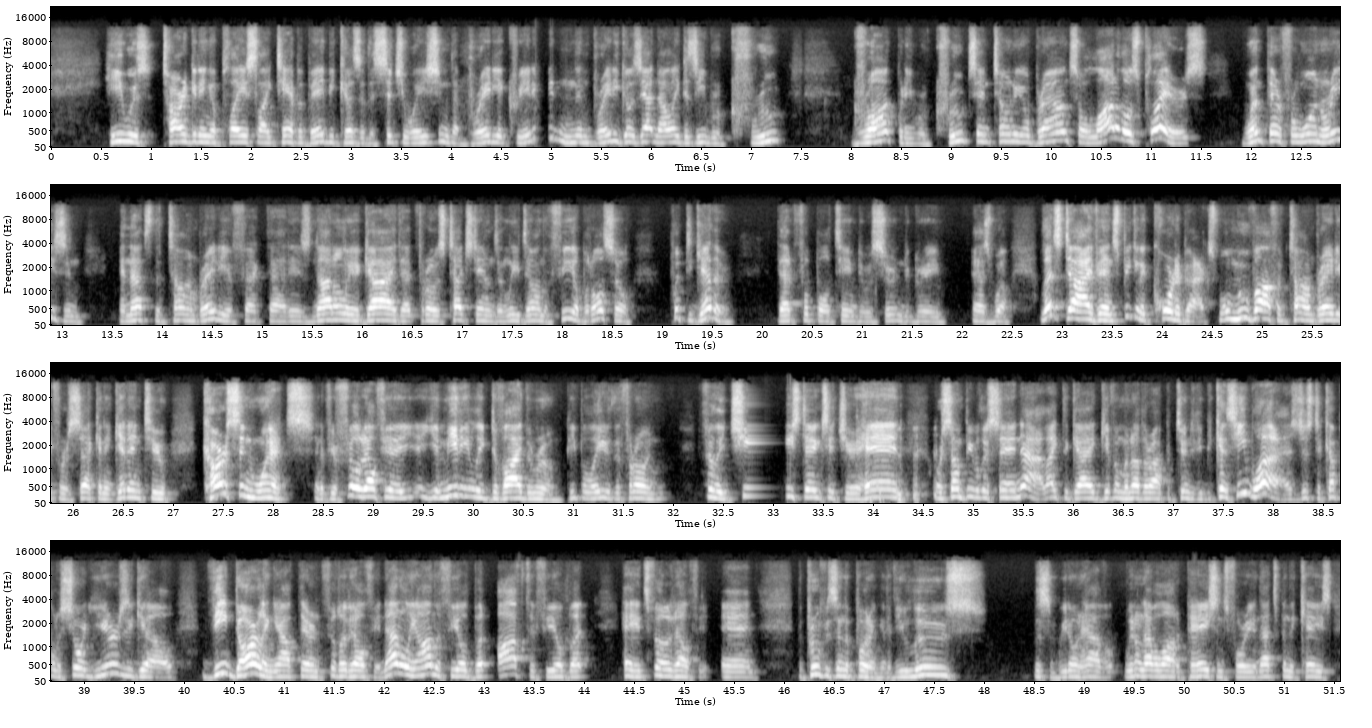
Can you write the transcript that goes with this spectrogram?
he was targeting a place like Tampa Bay because of the situation that Brady had created. And then Brady goes out. Not only does he recruit Gronk, but he recruits Antonio Brown. So a lot of those players went there for one reason. And that's the Tom Brady effect. That is not only a guy that throws touchdowns and leads on the field, but also put together that football team to a certain degree as well. Let's dive in. Speaking of quarterbacks, we'll move off of Tom Brady for a second and get into Carson Wentz. And if you're Philadelphia, you immediately divide the room. People are either throwing Philly cheesesteaks at your head, or some people are saying, nah, I like the guy, give him another opportunity because he was just a couple of short years ago the darling out there in Philadelphia, not only on the field, but off the field. But hey, it's Philadelphia. And the proof is in the pudding. And if you lose listen, we don't have we don't have a lot of patience for you, and that's been the case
